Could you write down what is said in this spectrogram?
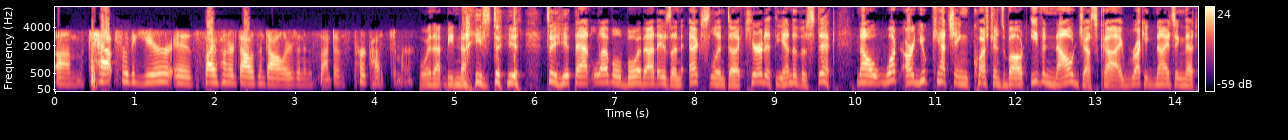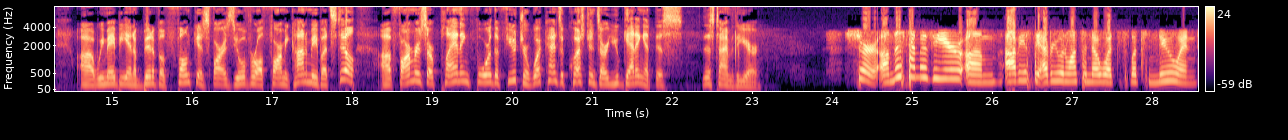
um, cap for the year is five hundred thousand dollars in incentives per customer. Boy, that'd be nice to hit to hit that level. Boy, that is an excellent uh, carrot at the end of the stick. Now, what are you catching questions about even now, Jessica? Recognizing that uh, we may be in a bit of a funk as far as the overall farm economy, but still, uh, farmers are planning for the future. What kinds of questions are you getting at this this time of the year? Sure. Um, this time of the year, um, obviously everyone wants to know what's what's new and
